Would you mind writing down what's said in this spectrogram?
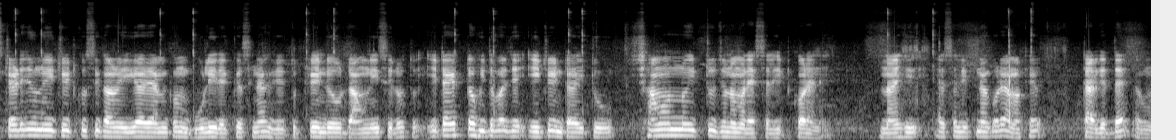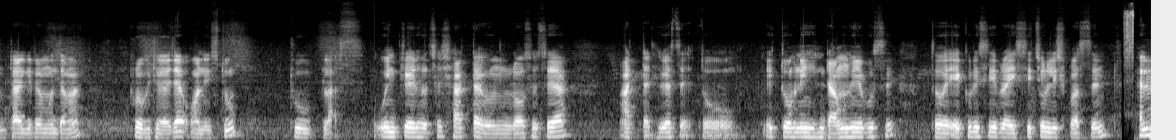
স্ট্র্যাটেজি অনুযায়ী ট্রেড করছি, কারণ ইয়ারে আমি কোনো ভুলই দেখতেছি না, যেহেতু ট্রেন্ডও ডাউনই ছিল। তো এটা একটা হইতে পারে যে এই ট্রেনটা একটু সামান্য একটু জন্য আমার এসএল হিট করে নাই। না এসএল হিট না করে আমাকে টার্গেট দেয় এবং টার্গেটের মধ্যে আমার প্রফিট হয়ে যায় one is to two plus win trade হচ্ছে ষাটটা এবং লস হচ্ছে আটটা ঠিক আছে? তো একটুখানি ডাউন হয়ে পড়ছে। তো একুরেসি প্রায় ছেচল্লিশ percent hello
